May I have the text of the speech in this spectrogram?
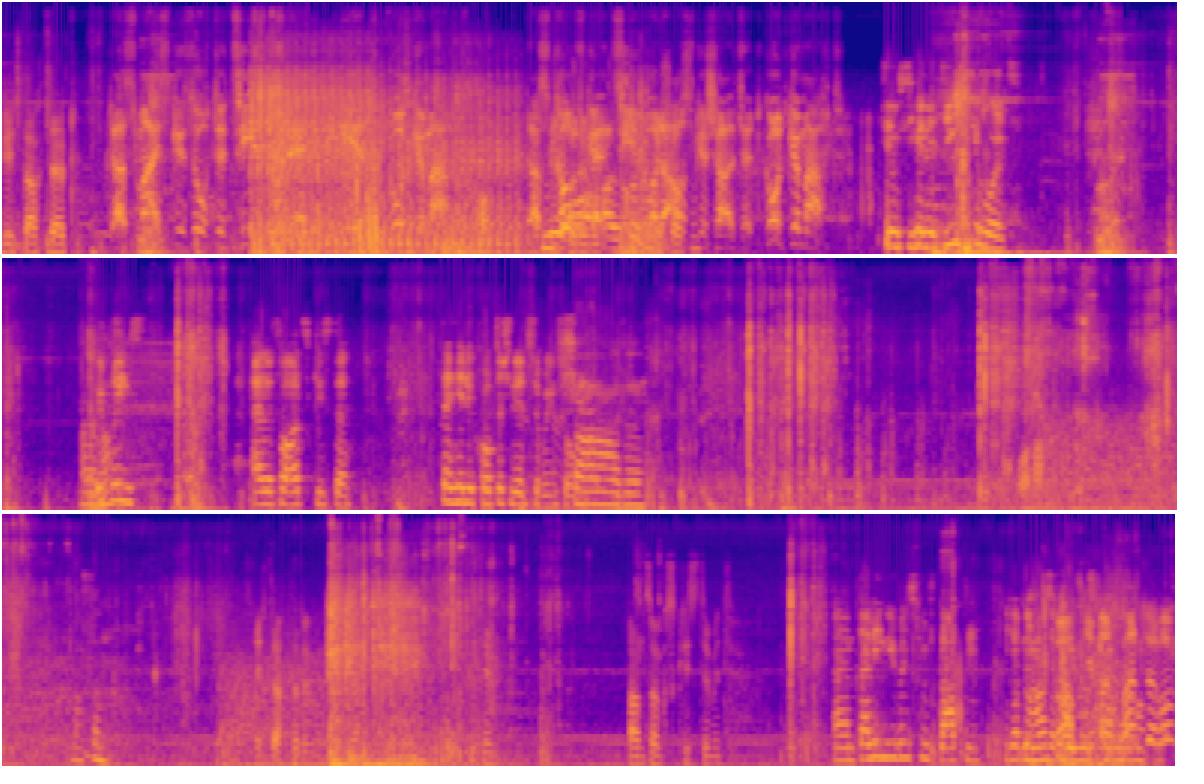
Ich dachte Das meistgesuchte Ziel wurde eliminiert. Gut gemacht. Das Ja, Kopfgeldziel also, wurde ausgeschaltet. Gut gemacht. Die haben sich eine Dings geholt. Aha. Übrigens, eine Vorratskiste. Der Helikopter steht jetzt übrigens oben. Schade. Ich dachte, da Tim, Panzerungskiste mit. Ähm, da liegen übrigens fünf Platten. Ich habe eine braucht Miserie jemand Panzerung?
